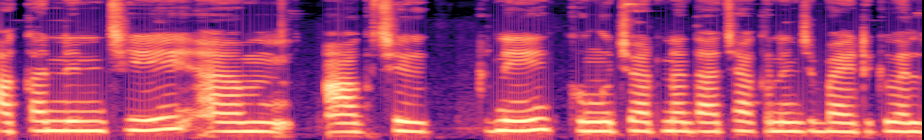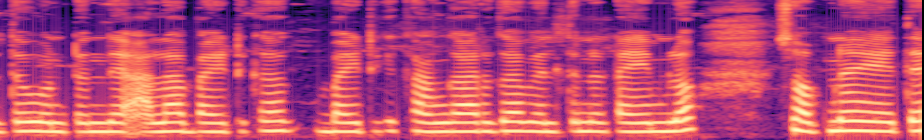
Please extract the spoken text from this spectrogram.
అక్కడి నుంచి auch to ని కొంగు దాచి అక్కడి నుంచి బయటకు వెళ్తూ ఉంటుంది. అలా బయటగా బయటికి కంగారుగా వెళ్తున్న టైంలో స్వప్న అయితే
